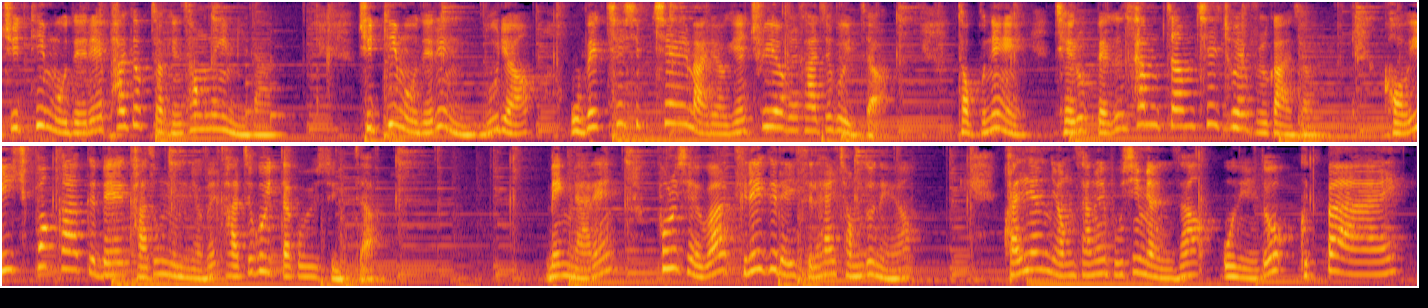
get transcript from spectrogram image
GT 모델의 파격적인 성능입니다. GT 모델은 무려 577마력의 추력을 가지고 있죠. 덕분에 제로백은 3.7초에 불과하죠. 거의 슈퍼카급의 가속 능력을 가지고 있다고 볼 수 있죠. 맥라렌, 포르쉐와 드래그 레이스를 할 정도네요. 관련 영상을 보시면서 오늘도 굿바이!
